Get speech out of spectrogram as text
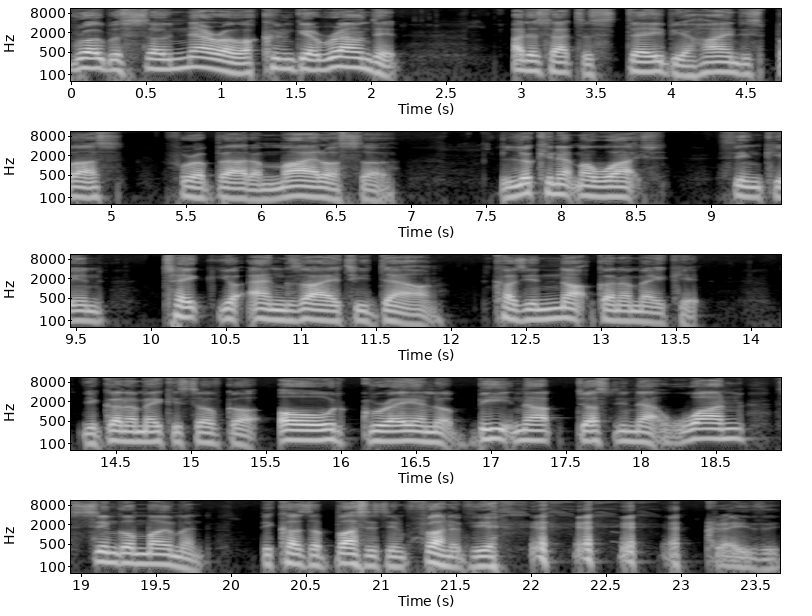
road was so narrow, I couldn't get around it. I just had to stay behind this bus for about a mile or so, looking at my watch, thinking, take your anxiety down because you're not going to make it. You're going to make yourself go old, grey, and look beaten up just in that one single moment because the bus is in front of you. Crazy.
